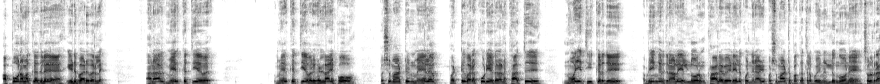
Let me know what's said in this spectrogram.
அப்போது நமக்கு அதில் ஈடுபாடு வரல. ஆனால் மேற்கத்திய மேற்கத்தியவர்கள்லாம் இப்போது பசுமாட்டின் மேலே பட்டு வரக்கூடியதான காற்று நோயை தீக்கிறது அப்படிங்கிறதுனால எல்லோரும் கால வேளையில் கொஞ்ச நாள் பசுமாட்டு பக்கத்தில் போய் நில்லுங்கோன்னு சொல்கிறா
